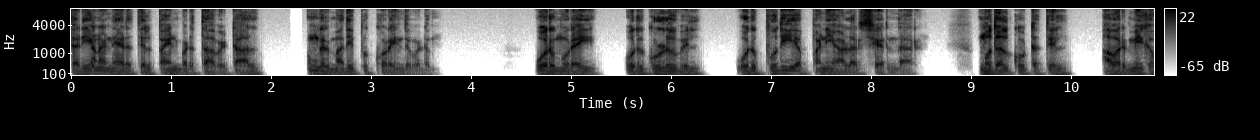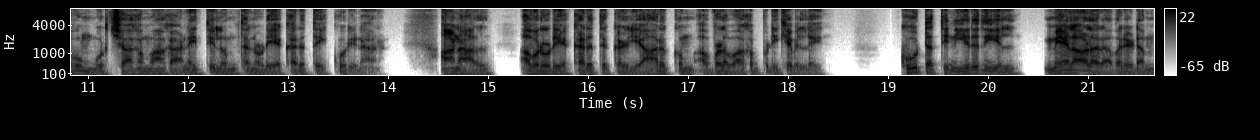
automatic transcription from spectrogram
சரியான நேரத்தில் பயன்படுத்தாவிட்டால் உங்கள் மதிப்பு குறைந்துவிடும். ஒரு முறை ஒரு குழுவில் ஒரு புதிய பணியாளர் சேர்ந்தார். முதல் கூட்டத்தில் அவர் மிகவும் உற்சாகமாக அனைத்திலும் தன்னுடைய கருத்தை கூறினார். ஆனால் அவருடைய கருத்துக்கள் யாருக்கும் அவ்வளவாக பிடிக்கவில்லை. கூட்டத்தின் இறுதியில் மேலாளர் அவரிடம்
